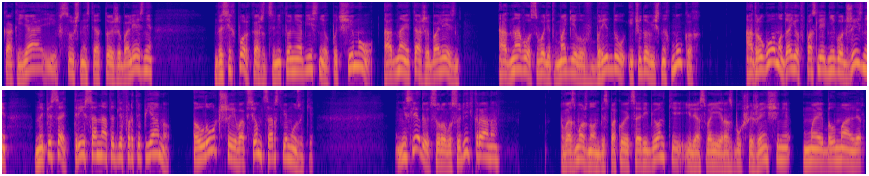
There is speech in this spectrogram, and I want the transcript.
как я, и в сущности от той же болезни, До сих пор, кажется, никто не объяснил, почему одна и та же болезнь одного сводит в могилу в бреду и чудовищных муках, а другому дает в последний год жизни написать три сонаты для фортепиано, лучшие во всем царстве музыки. Не следует сурово судить Крана. Возможно, он беспокоится о ребенке или о своей разбухшей женщине, Мейбл Маллер.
